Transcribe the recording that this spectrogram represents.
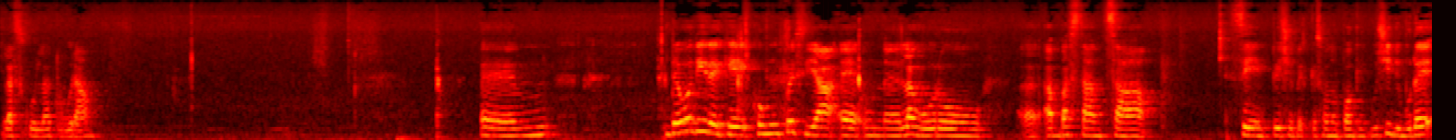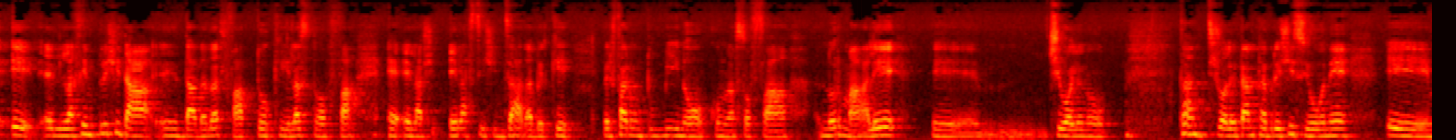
la scollatura. Eh, devo dire che comunque sia è un lavoro eh, abbastanza semplice perché sono pochi cuciti pure e, e la semplicità è data dal fatto che la stoffa è elasticizzata perché per fare un tubino con una stoffa normale eh, ci, tanti, ci vuole tanta precisione e,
